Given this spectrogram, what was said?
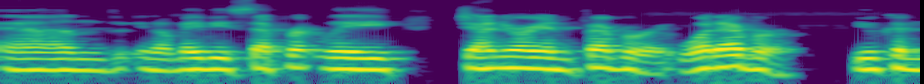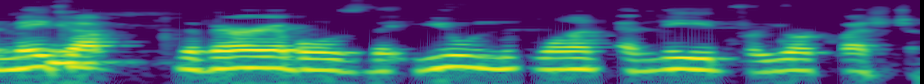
and, you know, maybe separately January and February, whatever. You can make Yeah. up the variables that you want and need for your question.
